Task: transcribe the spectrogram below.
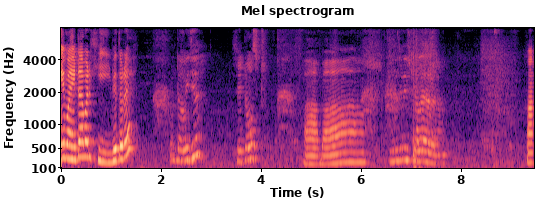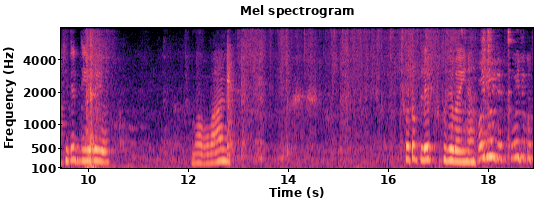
এ মা এটা আবার কি ভেতরে? কোনটা ওই যে? সেই টোস্ট বাবা। কোনো জিনিস ফেলা যাবে না। পাখিদের দিয়ে দিও। ভগবান। ছোট প্লেট খুঁজে পাই না। ওই যে ওই যে ওই যে কত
